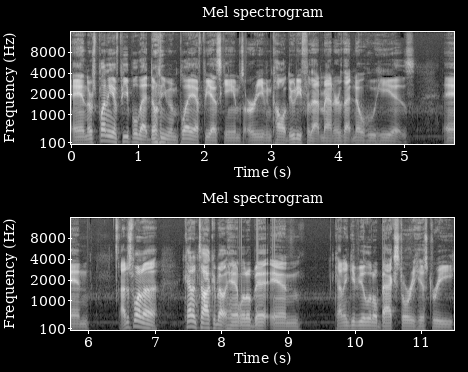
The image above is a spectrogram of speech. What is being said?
And there's plenty of people that don't even play FPS games or even Call of Duty for that matter that know who he is. And I just want to kind of talk about him a little bit and kind of give you a little backstory history,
